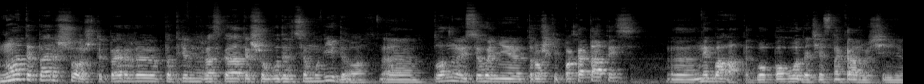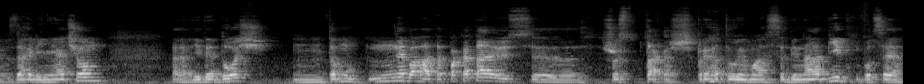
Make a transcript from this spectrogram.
Ну, а тепер що ж? Тепер е, потрібно розказати, що буде в цьому відео. Е, планую сьогодні трошки покататись. Е, небагато, бо погода, чесно кажучи, взагалі ні о чому. Іде дощ. Тому небагато покатаюсь. Щось також приготуємо собі на обід, бо це,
